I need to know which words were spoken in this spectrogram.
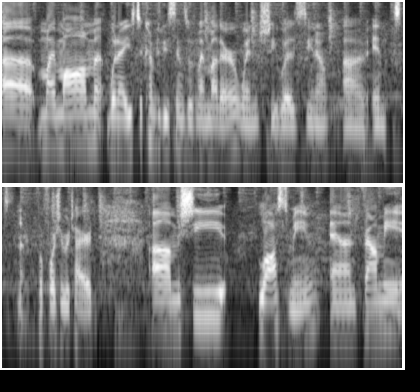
uh, my mom, when I used to come to these things with my mother, when she was, you know, uh, in before she retired, um, she lost me and found me.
